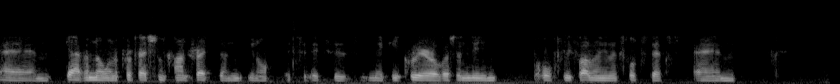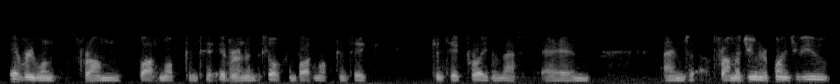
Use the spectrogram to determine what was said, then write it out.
um, Gavin now on a professional contract, and you know it's it's his making a career of it, and Liam hopefully following in his footsteps. Um, everyone from bottom up can take everyone in the club from bottom up can take can take pride in that. Um, and from a junior point of view,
